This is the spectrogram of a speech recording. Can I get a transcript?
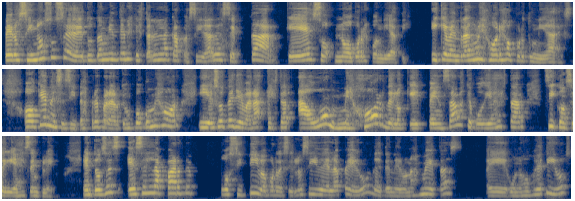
Pero si no sucede, tú también tienes que estar en la capacidad de aceptar que eso no correspondía a ti y que vendrán mejores oportunidades o que necesitas prepararte un poco mejor y eso te llevará a estar aún mejor de lo que pensabas que podías estar si conseguías ese empleo. Entonces, esa es la parte positiva, por decirlo así, del apego, de tener unas metas, eh, unos objetivos,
